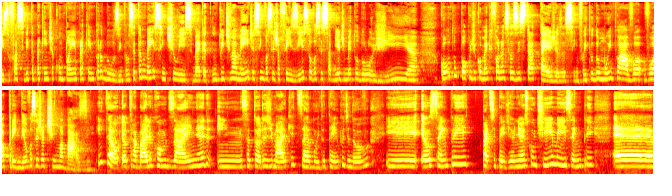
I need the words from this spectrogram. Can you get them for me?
Isso facilita para quem te acompanha e para quem produz. Então você também sentiu isso, Becca? Intuitivamente, assim, você já fez isso ou você sabia de metodologia? Conta um pouco de como é que foram essas estratégias, assim. Foi tudo muito, ah, vou, vou aprender ou você já tinha uma base? Então, eu trabalho como designer em setores de marketing há muito tempo, de novo. E eu sempre participei de reuniões com o time e sempre é,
